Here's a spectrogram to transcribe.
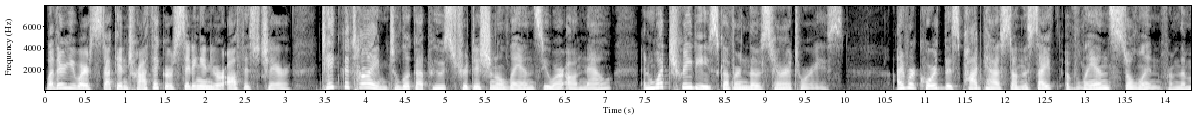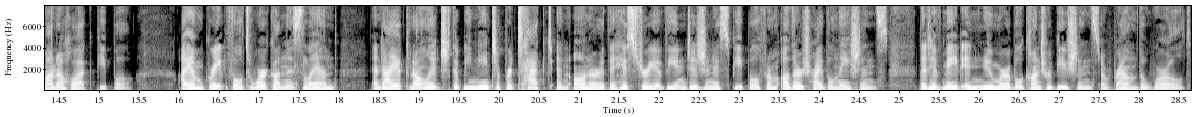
Whether you are stuck in traffic or sitting in your office chair, take the time to look up whose traditional lands you are on now and what treaties govern those territories. I record this podcast on the site of land stolen from the Manahoac people. I am grateful to work on this land, and I acknowledge that we need to protect and honor the history of the indigenous people from other tribal nations that have made innumerable contributions around the world.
